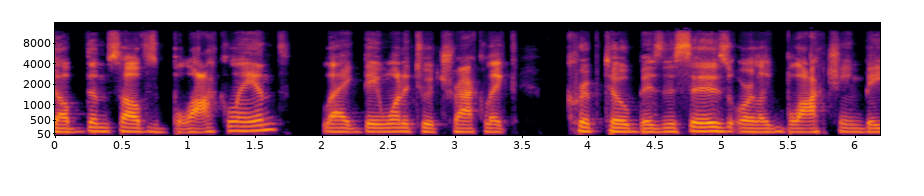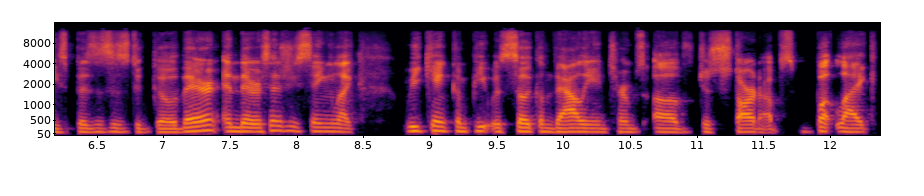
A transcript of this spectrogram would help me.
dubbed themselves Blockland. Like they wanted to attract like crypto businesses or like blockchain based businesses to go there. And they're essentially saying like we can't compete with Silicon Valley in terms of just startups, but like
